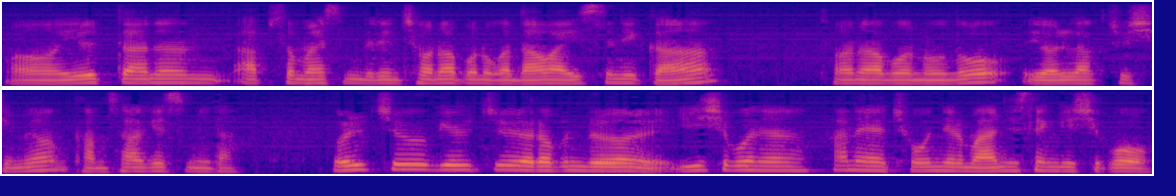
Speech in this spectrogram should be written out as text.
어 일단은 앞서 말씀드린 전화번호가 나와 있으니까 전화번호로 연락 주시면 감사하겠습니다. 을쭉일주 여러분들 25년 한 해 좋은 일 많이 생기시고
